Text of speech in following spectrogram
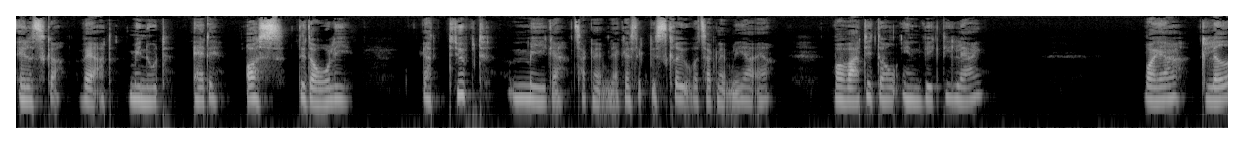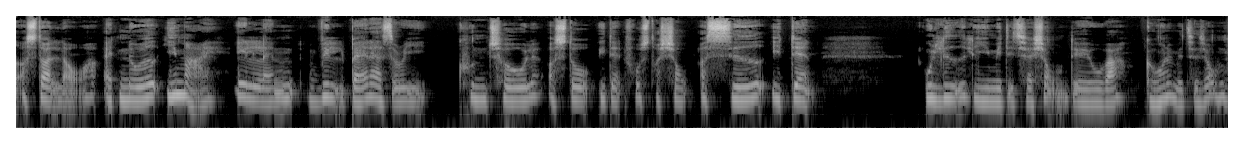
elsker hvert minut af det. Også det dårlige. Jeg er dybt mega taknemmelig. Jeg kan slet ikke beskrive, hvor taknemmelig jeg er. Hvor var det dog en vigtig læring? Hvor jeg er glad og stolt over, at noget i mig, en eller anden vild badassery, kunne tåle at stå i den frustration og sidde i den ulidelige meditation, det jo var, gående meditation,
